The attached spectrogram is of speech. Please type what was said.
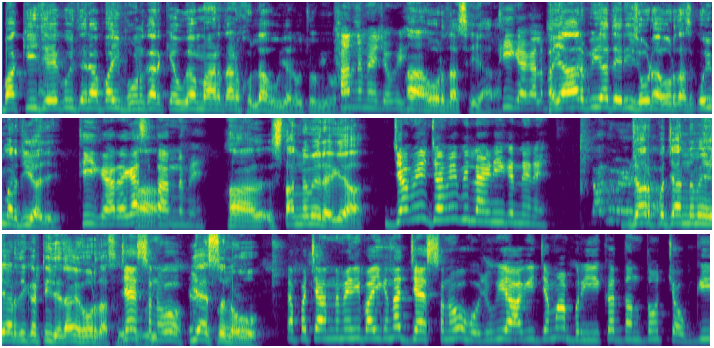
ਬਾਕੀ ਜੇ ਕੋਈ ਤੇਰਾ ਭਾਈ ਫੋਨ ਕਰਕੇ ਆਊਗਾ ਮਾਨਤਾਨ ਖੁੱਲਾ ਹੋਊ ਯਾਰ ਉਹ ਚੋਂ ਵੀ ਹੋਰ 98 24 ਹਾਂ ਹੋਰ ਦੱਸ ਯਾਰ। ਠੀਕ ਹੈ ਗੱਲ ਬਾਈ। 1000 ਰੁਪਿਆ ਤੇਰੀ ਛੋੜਾ ਹੋਰ ਦੱਸ ਕੋਈ ਮਰਜ਼ੀ ਆ ਜੇ। ਠੀਕ ਹੈ ਰਹਿ ਗਿਆ 97 ਹਾਂ 97 ਰਹਿ ਗਿਆ। ਜਮੀ ਜਮੀ ਵੀ ਲੈਣੀ ਕਿੰਨੇ ਨੇ? ਯਾਰ 95000 ਦੀ ਕੱਟੀ ਦੇ ਦਾਂਗੇ ਹੋਰ ਦੱਸ ਜੈਸ ਨੋ ਯੈਸ ਨੋ ਤਾਂ 95 ਦੀ ਬਾਈ ਕਹਿੰਦਾ ਜੈਸ ਨੋ ਹੋ ਜੂਗੀ ਆ ਗਈ ਜਮਾ ਬਰੀਕ ਦੰਦੋਂ ਚੌਗੀ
